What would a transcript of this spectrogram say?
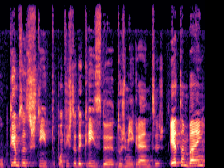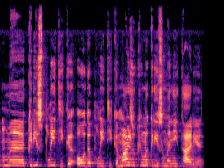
o que temos assistido do ponto de vista da crise de, dos migrantes é também uma crise política ou da política, mais do que uma crise humanitária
